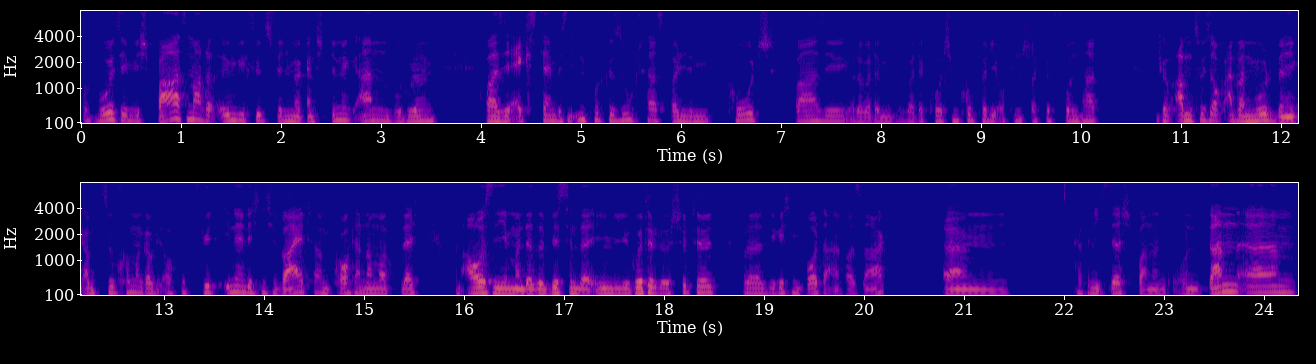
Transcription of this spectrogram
obwohl es irgendwie Spaß macht, irgendwie fühlt es sich nicht mal ganz stimmig an, wo du dann quasi extern ein bisschen Input gesucht hast bei diesem Coach quasi oder bei, dem, bei der Coaching-Gruppe, die offline stattgefunden hat. Ich glaube, ab und zu ist es auch einfach notwendig. Ab und zu kommt man, glaube ich, auch gefühlt innerlich nicht weiter und braucht dann nochmal vielleicht von außen jemand, der so ein bisschen da irgendwie rüttelt oder schüttelt oder die richtigen Worte einfach sagt. Ähm, Finde ich sehr spannend. Und dann ähm,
